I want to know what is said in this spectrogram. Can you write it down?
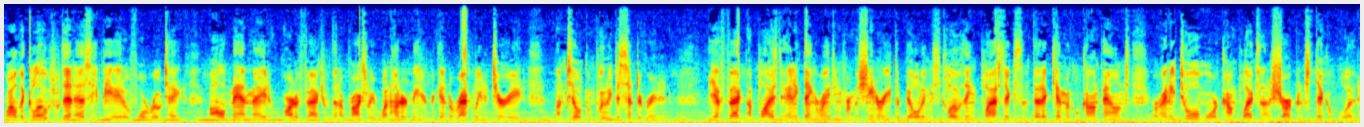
While the globes within SCP-804 rotate, all man-made artifacts within approximately 100 meters begin to rapidly deteriorate until completely disintegrated. The effect applies to anything ranging from machinery to buildings, clothing, plastics, synthetic chemical compounds, or any tool more complex than a sharpened stick of wood.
